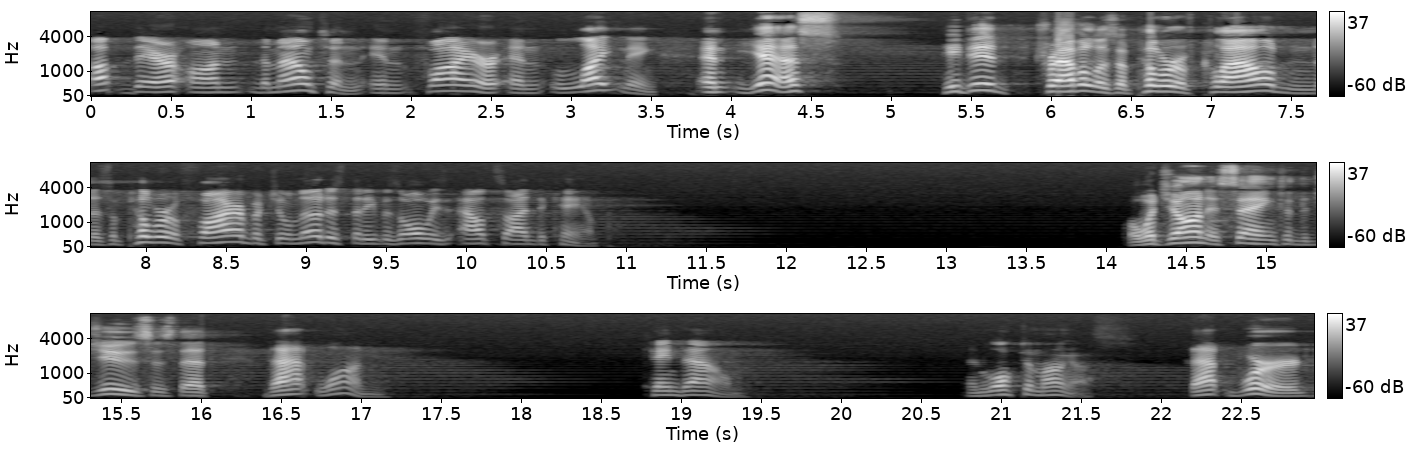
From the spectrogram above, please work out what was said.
up there on the mountain in fire and lightning. And yes, he did travel as a pillar of cloud and as a pillar of fire, but you'll notice that he was always outside the camp. Well, what John is saying to the Jews is that that one came down and walked among us. That word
